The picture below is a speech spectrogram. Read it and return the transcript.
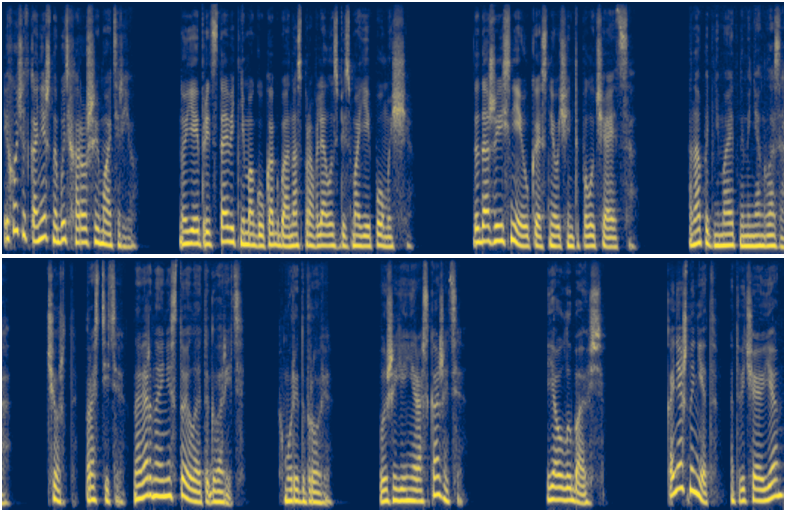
и хочет, конечно, быть хорошей матерью но я и представить не могу, как бы она справлялась без моей помощи. Да даже и с ней у Кэс не очень-то получается. Она поднимает на меня глаза. «Черт, простите, наверное, не стоило это говорить». Хмурит брови. «Вы же ей не расскажете?» Я улыбаюсь. «Конечно, нет», — отвечаю я,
